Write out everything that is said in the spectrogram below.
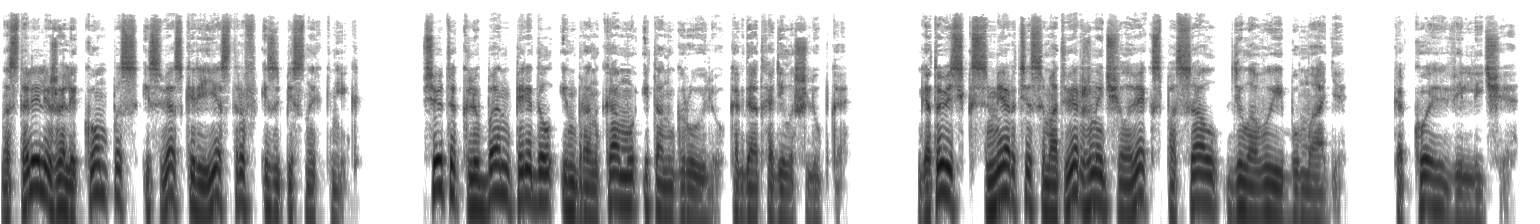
На столе лежали компас и связка реестров и записных книг. Все это Клюбан передал Инбранкаму и Тангруйлю, когда отходила шлюпка. Готовясь к смерти, самоотверженный человек спасал деловые бумаги. Какое величие!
